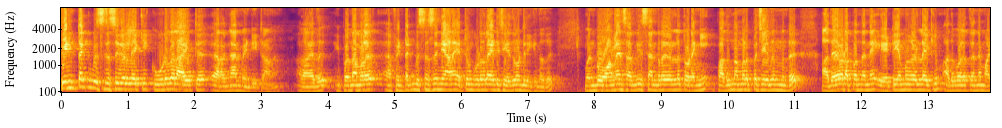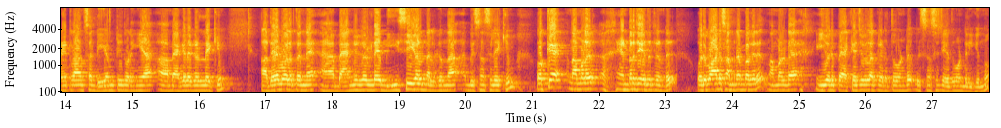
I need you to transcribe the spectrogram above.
ഫിൻടെക് ബിസിനസ്സുകളിലേക്ക് കൂടുതലായിട്ട് ഇറങ്ങാൻ വേണ്ടിയിട്ടാണ്. അതായത് ഇപ്പം നമ്മൾ ഫിൻടെക് ബിസിനസ് തന്നെയാണ് ഏറ്റവും കൂടുതലായിട്ട് ചെയ്തുകൊണ്ടിരിക്കുന്നത്. മുൻപ് ഓൺലൈൻ സർവീസ് സെന്ററുകളിൽ തുടങ്ങി അപ്പം അതും നമ്മളിപ്പോൾ ചെയ്തിട്ടുണ്ട്. അതോടൊപ്പം തന്നെ എ ടി എമ്മുകളിലേക്കും അതുപോലെ തന്നെ money transfer D M T തുടങ്ങിയ മേഖലകളിലേക്കും അതേപോലെ തന്നെ ബാങ്കുകളുടെ ബി സികൾ നൽകുന്ന ബിസിനസ്സിലേക്കും ഒക്കെ നമ്മൾ എന്റർ ചെയ്തിട്ടുണ്ട്. ഒരുപാട് സംരംഭകർ നമ്മളുടെ ഈ ഒരു പാക്കേജുകളൊക്കെ എടുത്തുകൊണ്ട് ബിസിനസ് ചെയ്തുകൊണ്ടിരിക്കുന്നു.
